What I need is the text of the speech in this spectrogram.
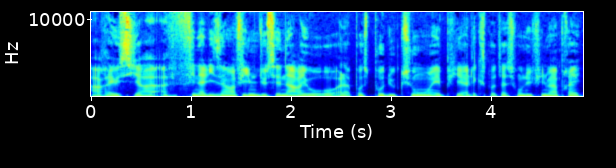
réussir à, finaliser un film, du scénario à la post-production et puis à l'exploitation du film après.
